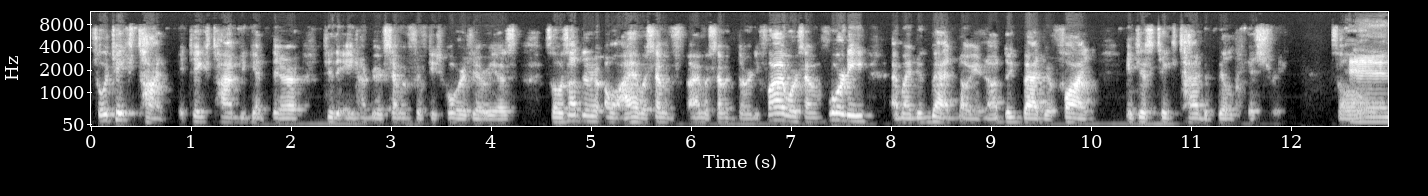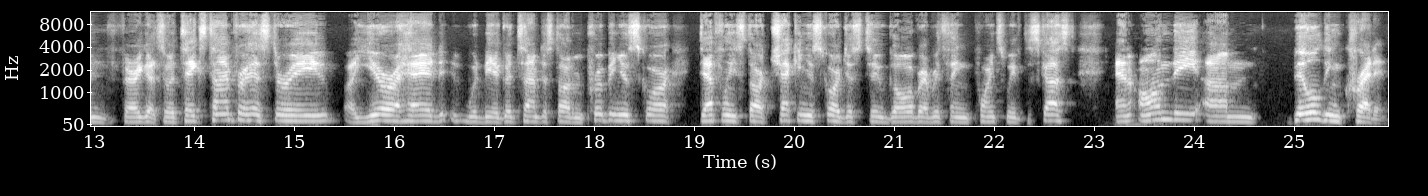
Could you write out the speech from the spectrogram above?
So it takes time. It takes time to get there to the 800 750 scores areas. So it's not that oh i have a 7 i have a 735 or 740 am i doing bad? No you're not doing bad. You're fine. It just takes time to build history so And very good. So it takes time for history. A year ahead would be a good time to start improving your score. Definitely start checking your score just to go over everything points we've discussed. And on the um, building credit,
